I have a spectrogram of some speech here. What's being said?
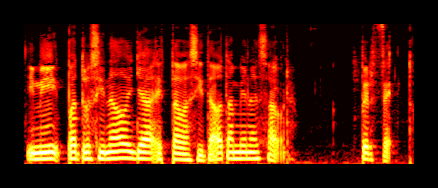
Y mi patrocinado ya estaba citado también a esa hora. Perfecto.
